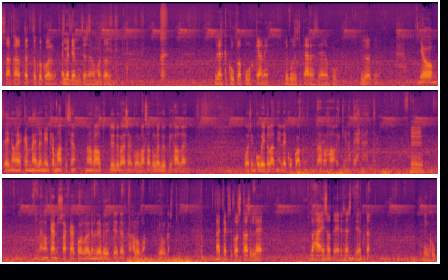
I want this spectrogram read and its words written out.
saa kartoittua koko ajan. En mä tiedä, miten se homma on. Yleensä kupla puhkeaa, niin joku sitä kärsii ja joku hyötyy. Joo, mutta ei ne ole ehkä meille niin dramaattisia. Me ollaan oltu tyytyväisiä, kun ollaan saatu levy pihalle. Voisin kuvitella, että niille ei kukaan mitään rahaa ikinä tehnyt. Että Hmm. meillä on käynyt säkää, kun on löytynyt levyyhtiöitä, jotka haluaa julkaista. Ajatteko se koskaan sille vähän esoteerisesti, että niin kuin,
